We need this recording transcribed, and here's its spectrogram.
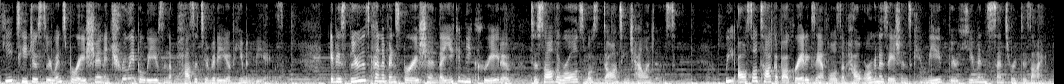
He teaches through inspiration and truly believes in the positivity of human beings. It is through this kind of inspiration that you can be creative to solve the world's most daunting challenges. We also talk about great examples of how organizations can lead through human centered design.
